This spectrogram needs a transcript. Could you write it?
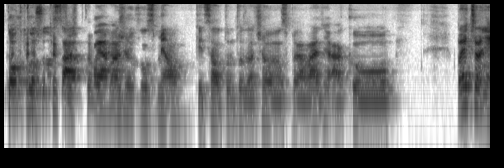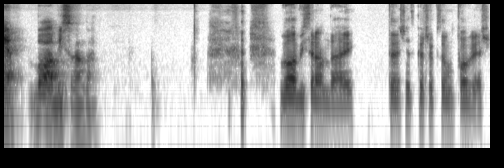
Tohto som sa priamo že zosmial, keď sa o tomto začalo rozprávať, ako prečo nie? Bola by sranda. Bola by sranda, hej. To je všetko, čo k tomu povieš.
